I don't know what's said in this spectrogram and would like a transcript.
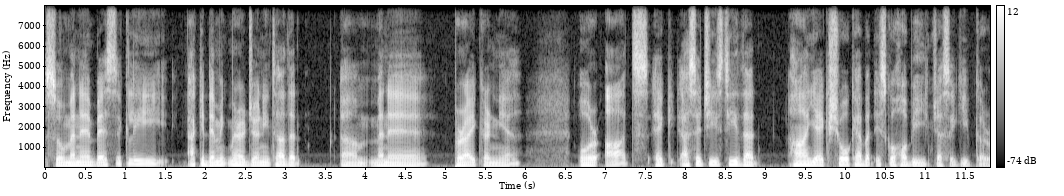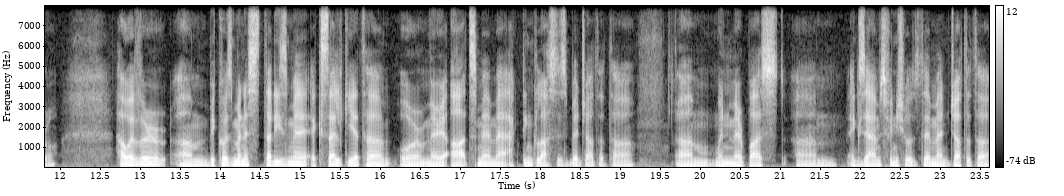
سو میں نے بیسکلی ایکڈیمک میرا جرنی تھا دیٹ میں نے پڑھائی کرنی ہے اور آرٹس ایک ایسی چیز تھی دیٹ ہاں یہ ایک شوق ہے بٹ اس کو ہابی جیسے کیپ کرو ہاؤ ایور بیکاز میں نے اسٹڈیز میں ایکسیل کیا تھا اور میرے آرٹس میں میں ایکٹنگ کلاسز میں جاتا تھا وین میرے پاس ایگزامس فنش ہوتے تھے میں جاتا تھا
